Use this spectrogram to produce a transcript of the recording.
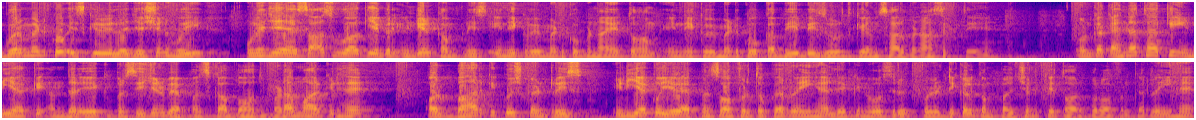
गवर्नमेंट को इसकी रियलाइजेशन हुई। उन्हें यह एहसास हुआ कि अगर इंडियन कंपनीज़ इन इक्विपमेंट को बनाएँ तो हम इन इक्विपमेंट को कभी भी ज़रूरत के अनुसार बना सकते हैं। उनका कहना था कि इंडिया के अंदर एक प्रोसीजन वेपन्स का बहुत बड़ा मार्केट है और बाहर की कुछ कंट्रीज़ इंडिया को ये वेपन्स ऑफ़र तो कर रही हैं, लेकिन वो सिर्फ़ पॉलिटिकल कंपल्शन के तौर पर ऑफ़र कर रही हैं।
